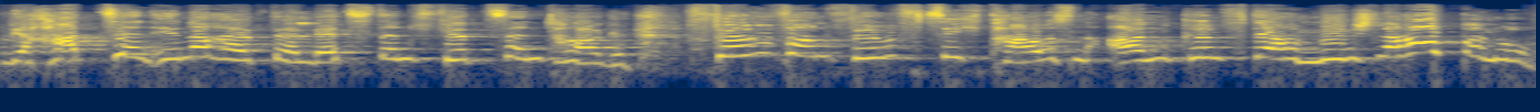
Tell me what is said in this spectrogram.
Wir hatten innerhalb der letzten 14 Tage 55.000 Ankünfte am Münchner Hauptbahnhof.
